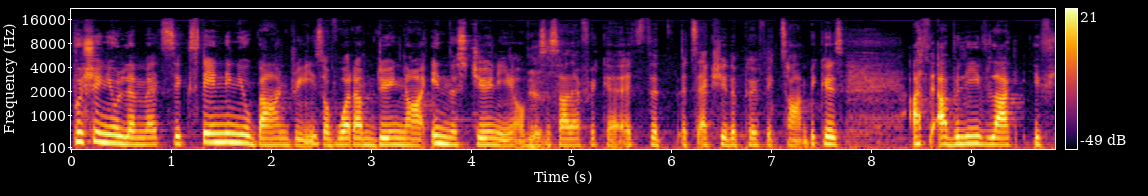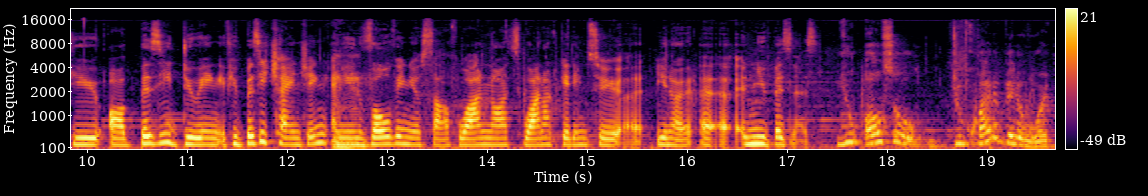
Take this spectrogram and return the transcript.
pushing your limits, extending your boundaries of what I'm doing now in this journey of Yes. Mrs. South Africa, it's the it's actually the perfect time because. I, th- I believe like if you are busy doing if you're busy changing and you're involving yourself why not why not get into uh, you know a, a new business You also do quite a bit of work,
